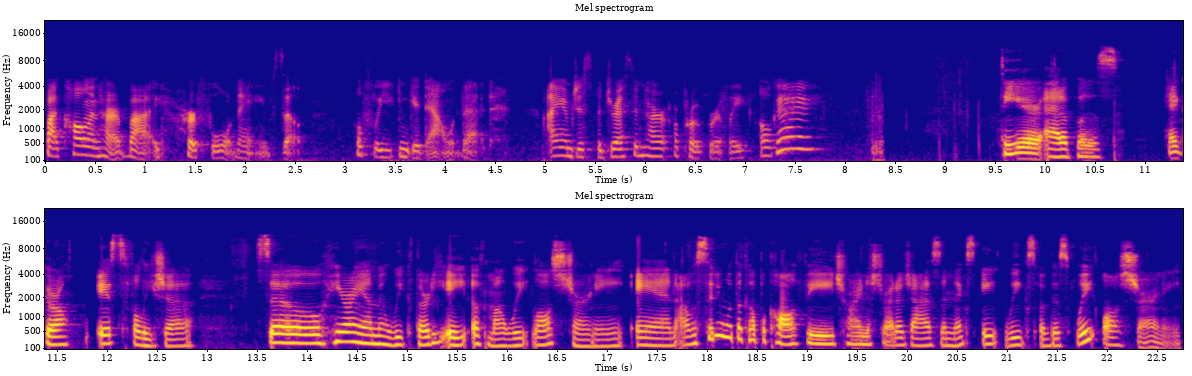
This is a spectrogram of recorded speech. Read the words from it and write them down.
by calling her by her full name. So hopefully you can get down with that. I am just addressing her appropriately, okay? Dear Adipose, hey girl, it's Felicia. So here I am in week 38 of my weight loss journey, and I was sitting with a cup of coffee trying to strategize the next eight weeks of this weight loss journey.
